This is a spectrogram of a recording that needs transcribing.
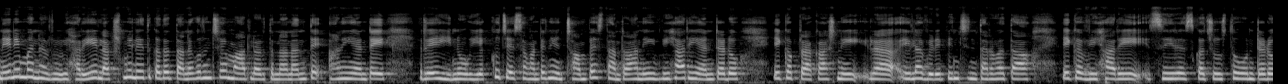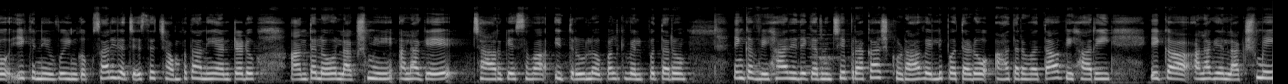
నేనేమన్నా విహారీ లక్ష్మి లేదు కదా తన గురించే మాట్లాడుతున్నాను. అంతే అని అంటే రే నువ్వు ఎక్కువ చేసావంటే నేను చంపేస్తాను రా అని విహారీ అంటాడు. ఇక ప్రకాష్ని ఇలా ఇలా విడిపించిన తర్వాత ఇక విహారీ సీరియస్గా చూస్తూ ఉంటాడు. ఇక నువ్వు ఇంకొకసారి ఇలా చేస్తే చంపుతా అని అంటాడు. అంతలో లక్ష్మి అలాగే చారుకేశవ ఇద్దరు లోపలికి వెళ్ళిపోతారు. ఇంకా విహారీ దగ్గర నుంచి ప్రకాష్ కూడా వెళ్ళిపోతాడు. ఆ తర్వాత విహారీ ఇక అలాగే లక్ష్మి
